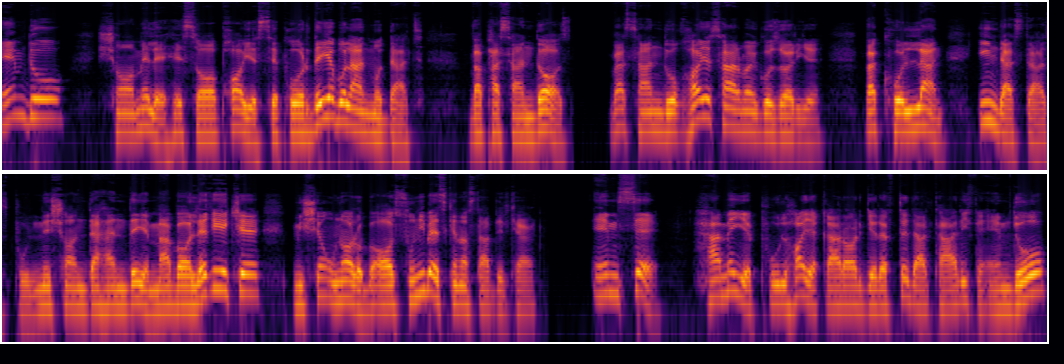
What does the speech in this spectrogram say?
M2 شامل حسابهای سپرده بلند مدت و پسنداز و صندوقهای سرمایه گذاریه و کلا این دسته از پول نشان دهنده مبالغیه که میشه اونا رو به آسونی به اسکناس تبدیل کرد. M3 همه پولهای قرار گرفته در تعریف M2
